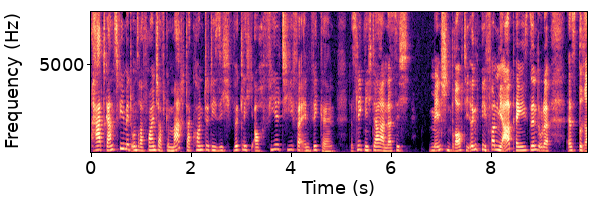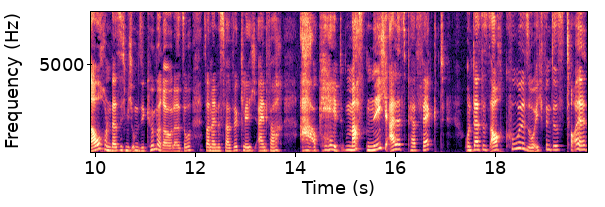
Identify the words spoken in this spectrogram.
hat ganz viel mit unserer Freundschaft gemacht. Da konnte die sich wirklich auch viel tiefer entwickeln. Das liegt nicht daran, dass ich Menschen brauche, die irgendwie von mir abhängig sind oder es brauchen, dass ich mich um sie kümmere oder so, sondern es war wirklich einfach, ah, okay, du machst nicht alles perfekt. Und das ist auch cool so. Ich finde es toll,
